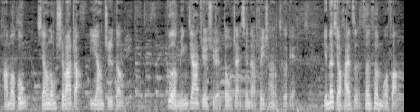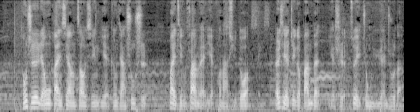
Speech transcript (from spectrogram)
蛤蟆功、降龙十八掌、一阳指等各名家绝学都展现得非常有特点，引得小孩子纷纷模仿。同时，人物扮相造型也更加舒适，外景范围也扩大许多，而且这个版本也是最忠于原著的。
